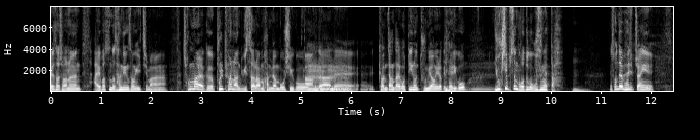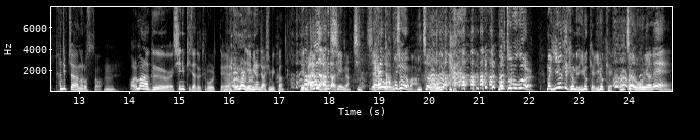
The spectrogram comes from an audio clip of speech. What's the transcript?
음. 그래서 저는 아이버슨도 상징성이 있지만 정말 그 불편한 윗사람 한 명 모시고 아, 그 다음에 견장 달고 뛰는 두 명 이렇게 데리고 음. 60승 거두고 우승했다. 음. 손대범 편집장이 편집장으로서 음. 얼마나 그 신입 기자들 들어올 때 얼마나 예민한지 아십니까? 근데 난리 딱 납니다, 진짜. 진짜로 펜 다 부셔요 막 2005년 노트북을 막 이렇게 켭니다 이렇게 이렇게 2005년에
